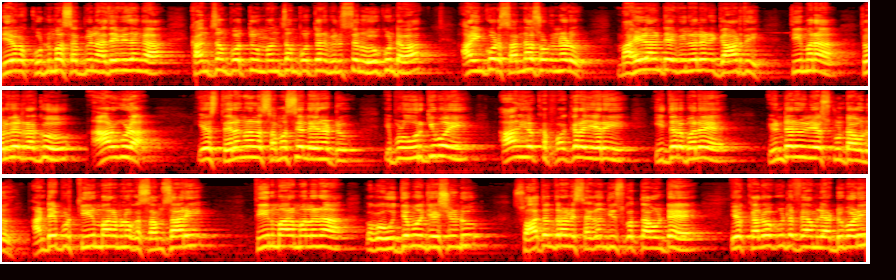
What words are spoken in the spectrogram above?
నీ యొక్క కుటుంబ సభ్యులను అదేవిధంగా కంచం పొత్తు మంచం పొత్తు అని పిలుస్తాను ఊరుకుంటావా? ఆ ఇంకోటి సన్నాసుడు ఉన్నాడు. మహిళ అంటే విలువలేని గాడిది తీమన తొలివేలు రగ్గు ఆడు కూడా ఏ తెలంగాణలో సమస్య లేనట్టు. ఇప్పుడు ఊరికి పోయి ఆయన యొక్క పక్కన చేరి ఇద్దరు భలే ఇంటర్వ్యూ చేసుకుంటా ఉన్నారు. అంటే ఇప్పుడు తీర్మానంలో ఒక సంసారి తీర్మానం వలన ఒక ఉద్యమం చేసిండు స్వాతంత్రాన్ని సగం తీసుకొస్తా ఉంటే ఈ యొక్క కల్వకుంట్ల ఫ్యామిలీ అడ్డుపడి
